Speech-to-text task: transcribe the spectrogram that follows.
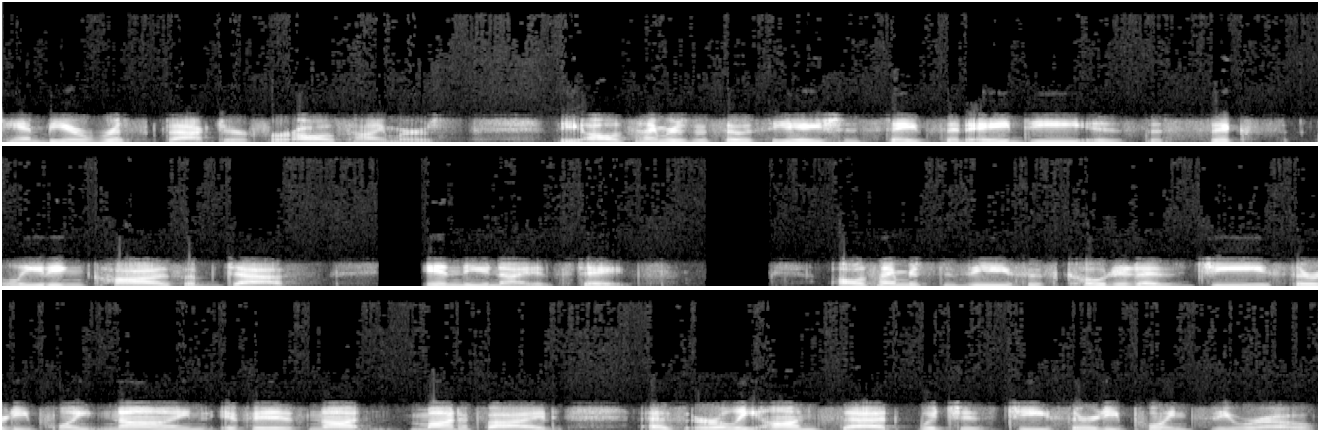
can be a risk factor for Alzheimer's. The Alzheimer's Association states that AD is the sixth leading cause of death in the United States. Alzheimer's disease is coded as G30.9 if it is not modified as early onset, which is G30.0,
